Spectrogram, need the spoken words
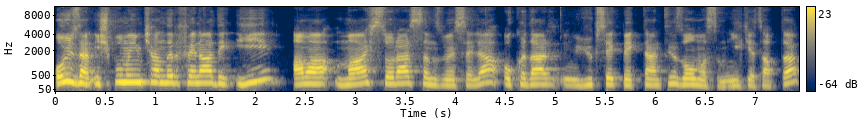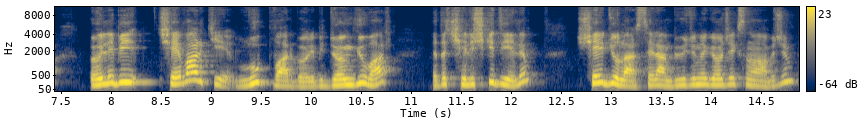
O yüzden iş bulma imkanları fena değil. iyi ama maaş sorarsanız mesela o kadar e, yüksek beklentiniz olmasın ilk etapta. Öyle bir şey var ki loop var böyle bir döngü var ya da çelişki diyelim. Şey diyorlar Selam büyüdüğünde göreceksin abicim.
